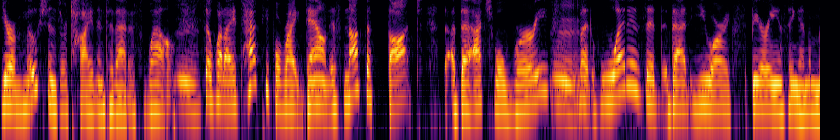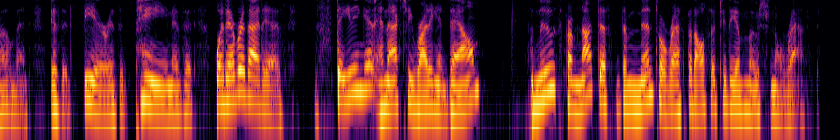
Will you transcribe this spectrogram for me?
your emotions are tied into that as well. Mm. So what I have people write down is not the thought, the, the actual worry, mm. but what is it that you are experiencing in the moment? Is it fear? Is it pain? Is it whatever that is? Stating it and actually writing it down moves from not just the mental rest, but also to the emotional rest.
